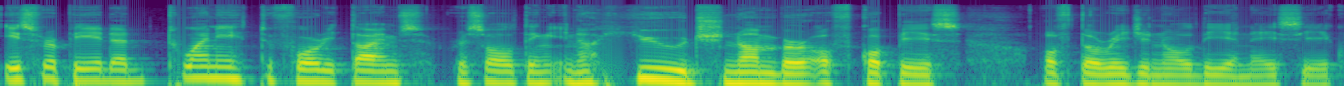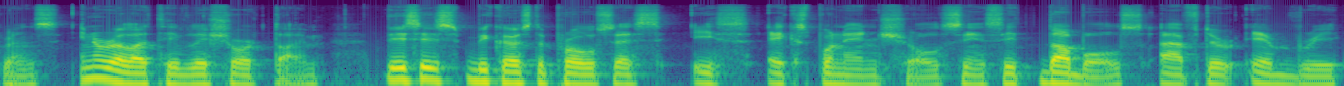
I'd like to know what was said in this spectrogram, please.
is repeated 20 to 40 times, resulting in a huge number of copies of the original DNA sequence in a relatively short time. This is because the process is exponential since it doubles after every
